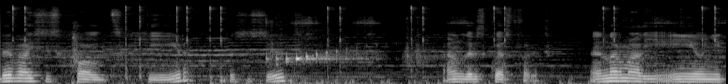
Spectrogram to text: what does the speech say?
Device is held here, this is it, and there's quest for it. And normally you need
